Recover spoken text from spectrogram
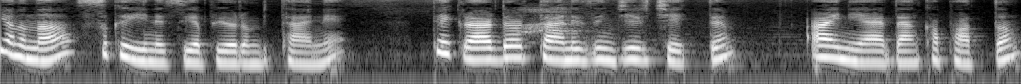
Yanına sık iğnesi yapıyorum bir tane. Tekrar 4 tane zincir çektim. Aynı yerden kapattım.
